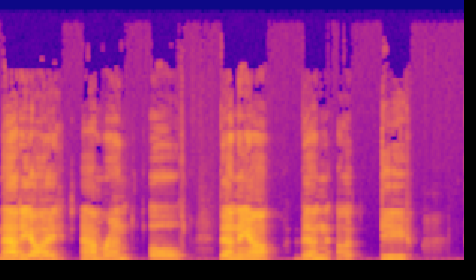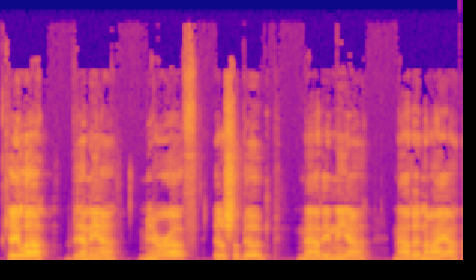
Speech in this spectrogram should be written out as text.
Madai, Amram, Ul, Benia, Ben Adi, Kala, Benia, Mirath, Ishabib, Madaniah, Madaniah,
